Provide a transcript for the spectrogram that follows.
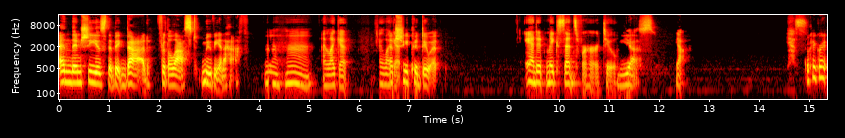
and then she is the big bad for the last movie and a half hmm I like it. I like and it. she could do it and it makes sense for her too. yes Yes. Okay, great.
